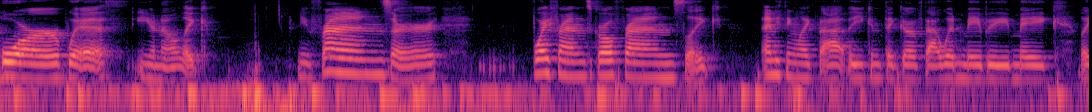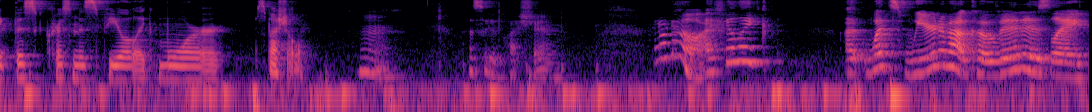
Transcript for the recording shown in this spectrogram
or with, you know, like new friends or boyfriends, girlfriends, like anything like that that you can think of that would maybe make like this Christmas feel like more special. Hmm. That's a good question. I don't know. I feel like uh, what's weird about COVID is like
